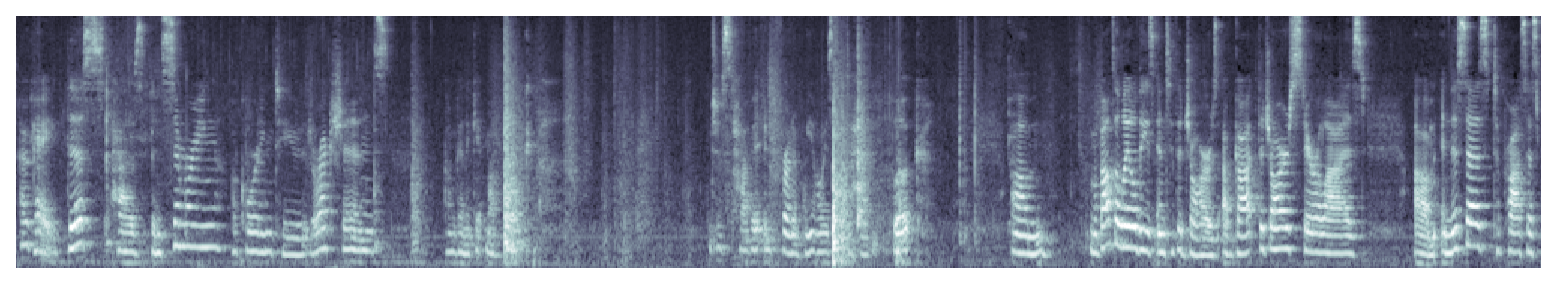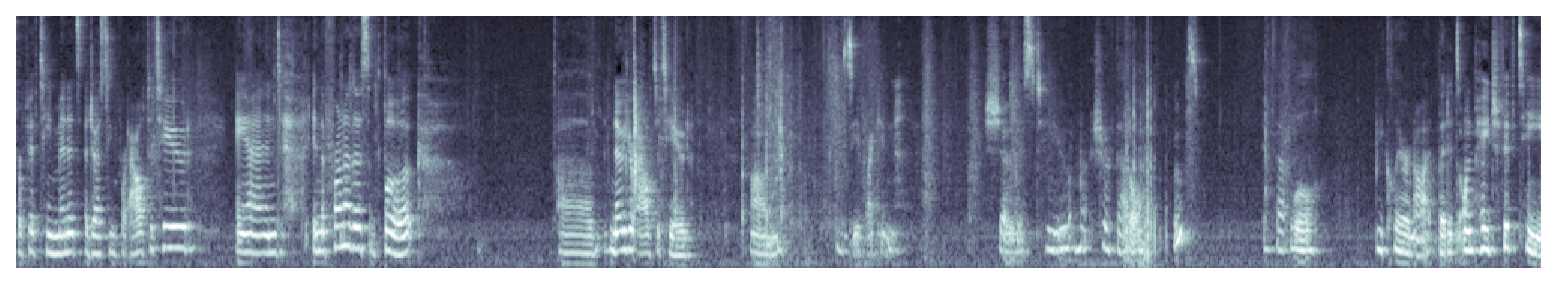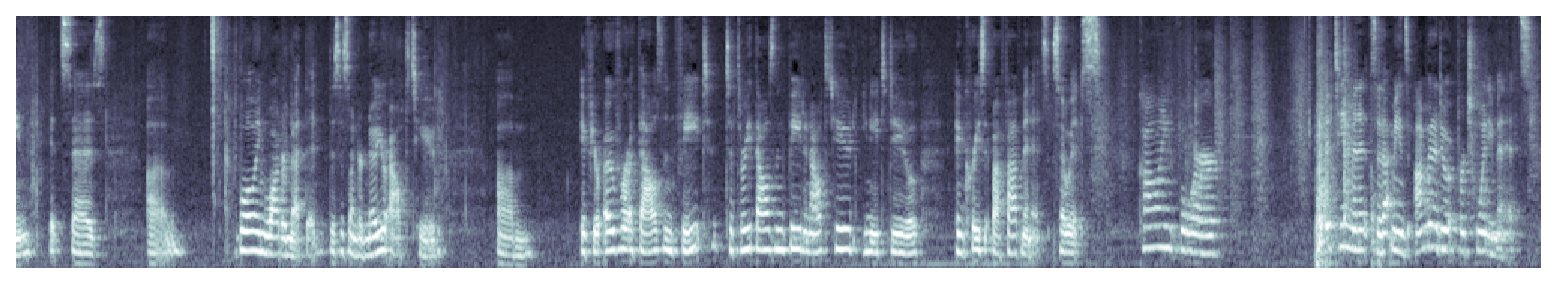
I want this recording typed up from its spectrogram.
Okay, this has been simmering according to the directions. I'm gonna get my book. Just have it in front of me. I always like to have a book. Um, I'm about to ladle these into the jars. I've got the jars sterilized. Um, and this says to process for 15 minutes, adjusting for altitude. And in the front of this book, uh, know your altitude. Um, let me see if I can show this to you. I'm not sure if that'll, oops, if that will be clear or not, but it's on page 15. It says um, boiling water method. This is under know your altitude. Um, if you're over a thousand feet to 3,000 feet in altitude, you need to do increase it by five minutes. So it's calling for 15 minutes. So that means I'm going to do it for 20 minutes.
